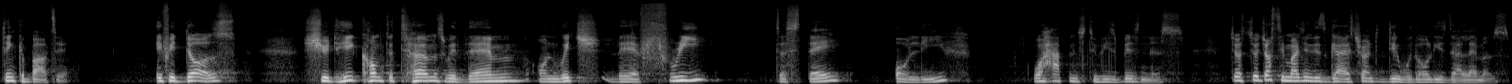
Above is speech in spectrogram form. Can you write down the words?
Think about it. If he does, should he come to terms with them on which they're free to stay or leave? What happens to his business? Just, just imagine this guy is trying to deal with all these dilemmas.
